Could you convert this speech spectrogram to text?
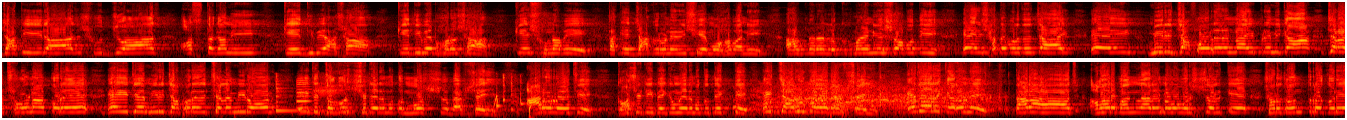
জাতির আজ সূর্য আজ অস্তগামী। কে দিবে আশা? কে দিবে ভরসা? কে শোনাবে? তাকে জাগরণের সে মহাবাণী। আপনারা লোকমাননীয় সভাপতি, এর সাথে বলতে চাই, এই মীর জাফরের নাই প্রেমিকা, যারা ছড়না করে, এই যে মীর জাফরের ছেলে মিরন, এই যে জগৎ শেঠের মতো মৎস্য ব্যবসায়ী, আরও রয়েছে কষেটি বেগমের মতো দেখতে, এই চারুকলা ব্যবসায়ী। এদের কারণে তারা আজ আমার বাংলার নববর্ষকে ষড়যন্ত্র করে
